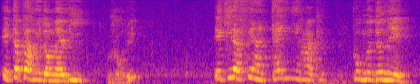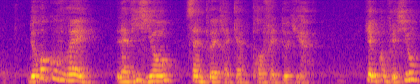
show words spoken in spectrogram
est apparu dans ma vie aujourd'hui, et qu'il a fait un tel miracle pour me donner de recouvrer la vision, ça ne peut être qu'un prophète de Dieu. Quelle confession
